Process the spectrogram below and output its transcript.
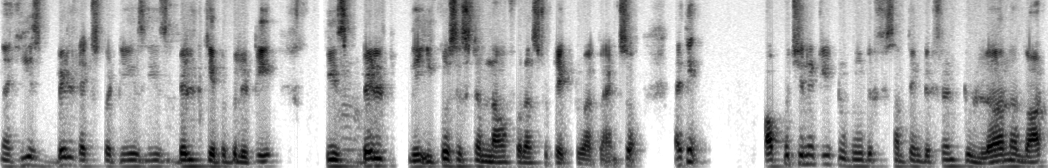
Now he's built expertise, he's built capability, he's built the ecosystem now for us to take to our clients. So I think opportunity to do something different, to learn a lot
